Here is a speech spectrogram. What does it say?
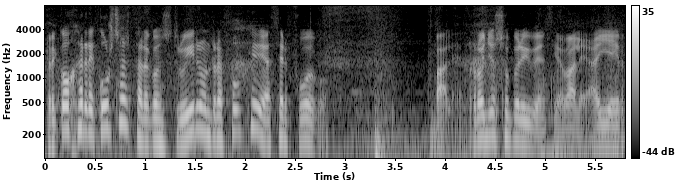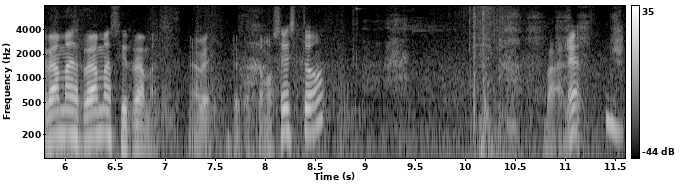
Recoge recursos para construir un refugio y hacer fuego. Vale, rollo supervivencia, vale. Ahí hay ramas, ramas y ramas. A ver, recogemos esto. Vale. Bien.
